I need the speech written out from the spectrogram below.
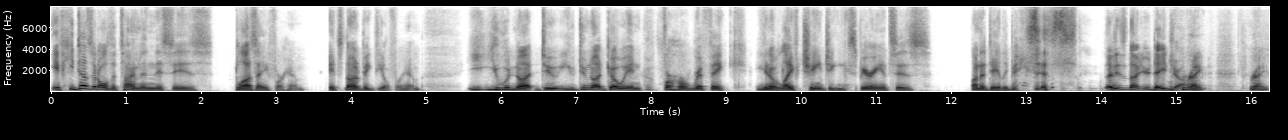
if he does it all the time, then this is blasé for him. It's not a big deal for him. You, you would not do you do not go in for horrific, you know, life-changing experiences on a daily basis. that is not your day job. Right, right.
